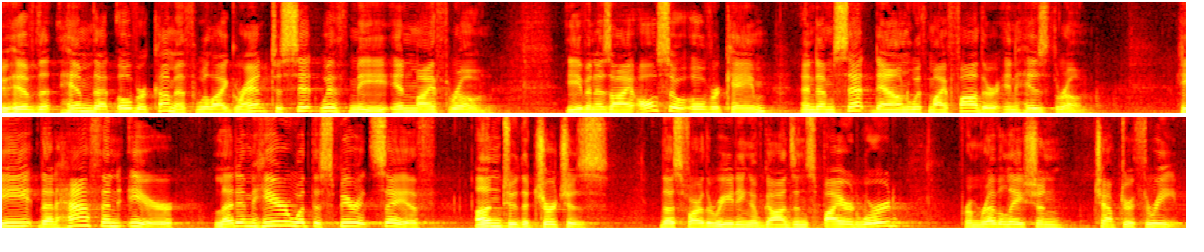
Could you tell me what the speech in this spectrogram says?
To him that overcometh will I grant to sit with me in my throne, even as I also overcame and am set down with my Father in his throne. He that hath an ear, Let him hear what the Spirit saith unto the churches. Thus far, the reading of God's inspired word from Revelation chapter 3.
